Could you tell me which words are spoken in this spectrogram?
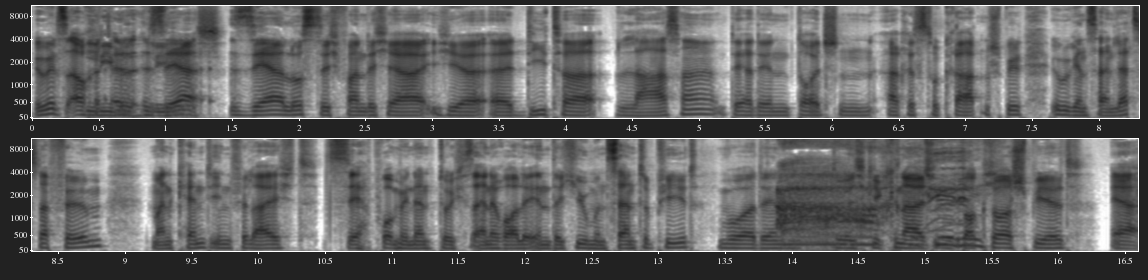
Übrigens auch Liebe, äh, sehr, es. sehr lustig fand ich ja hier äh, Dieter Laser, der den deutschen Aristokraten spielt. Übrigens sein letzter Film. Man kennt ihn vielleicht sehr prominent durch seine Rolle in The Human Centipede, wo er den durchgeknallten natürlich. Doktor spielt. Ja,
